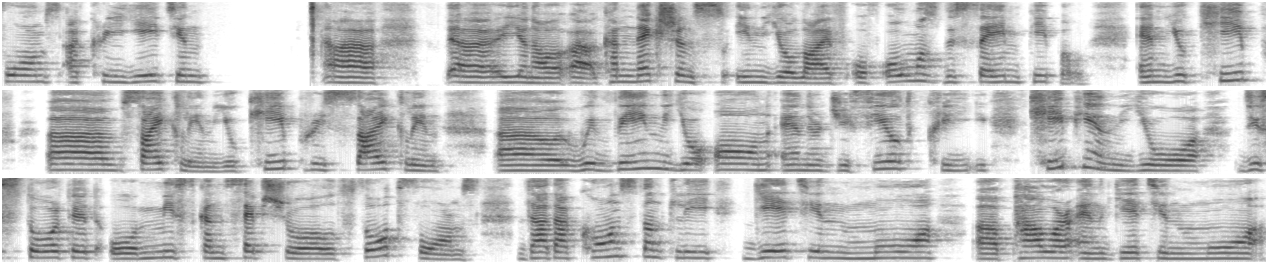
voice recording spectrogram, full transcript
forms are creating uh, uh, you know uh, connections in your life of almost the same people. And you keep uh, cycling, you keep recycling uh, within your own energy field, cre- keeping your distorted or misconceptual thought forms that are constantly getting more uh, power and getting more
